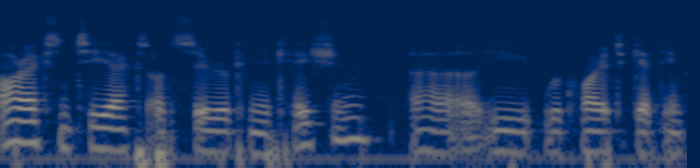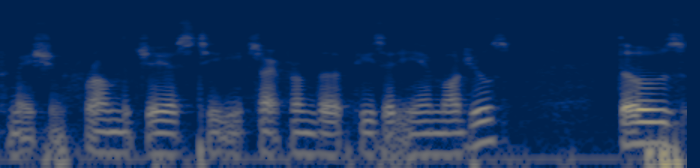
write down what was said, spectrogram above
RX and TX are the serial communication. Uh, you require to get the information from the JST, sorry, from the PZEM modules. Those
